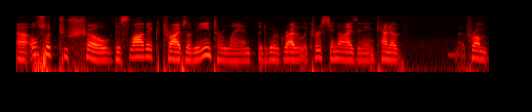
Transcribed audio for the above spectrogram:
uh, also to show the Slavic tribes of the interland that were gradually Christianizing and kind of from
